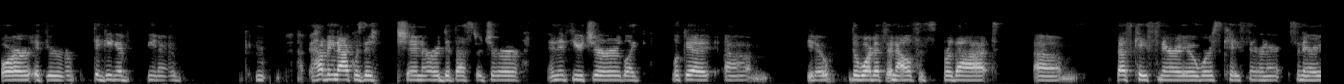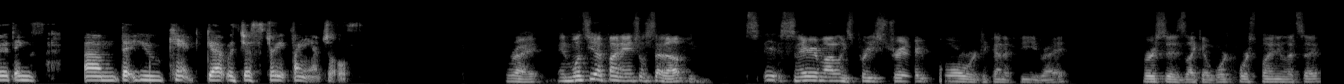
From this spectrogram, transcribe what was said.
or if you're thinking of you know having an acquisition or a divestiture in the future like look at um, you know the what if analysis for that um, best case scenario worst case scenario, things um, that you can't get with just straight financials Right. And once you have financial set up, scenario modeling is pretty straightforward to kind of feed, right? Versus like a workforce planning, let's say.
